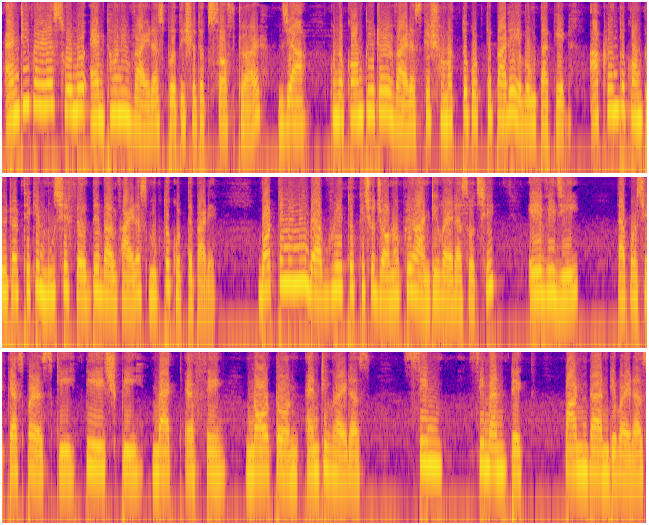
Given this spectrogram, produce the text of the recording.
অ্যান্টিভাইরাস হলো এক ধরনের ভাইরাস প্রতিষেধক সফটওয়্যার যা কোনো কম্পিউটারের ভাইরাসকে শনাক্ত করতে পারে এবং তাকে আক্রান্ত কম্পিউটার থেকে মুছে ফেলতে বা ভাইরাস মুক্ত করতে পারে। বর্তমানে ব্যবহৃত কিছু জনপ্রিয় অ্যান্টিভাইরাস হচ্ছে এভিজি তারপর হচ্ছে Kaspersky PHP McAfee Norton antivirus সিম সিম্যান্টেক পান্ডা অ্যান্টিভাইরাস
